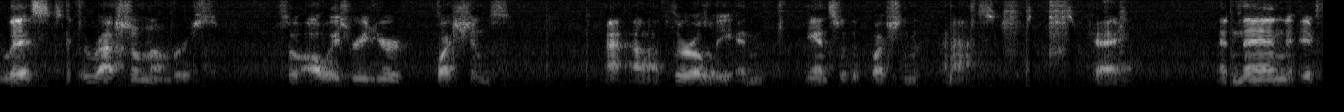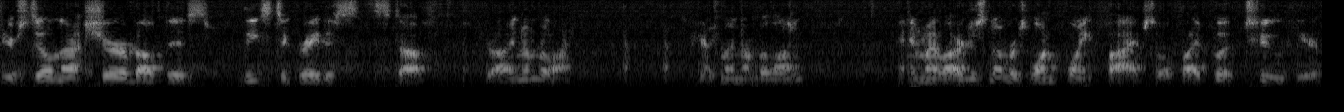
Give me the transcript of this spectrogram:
list the rational numbers. So always read your questions uh, uh thoroughly and answer the question asked. Okay, and then if you're still not sure about this least to greatest stuff, draw a number line. Here's my number line. And my largest number is 1.5. So if I put 2 here,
